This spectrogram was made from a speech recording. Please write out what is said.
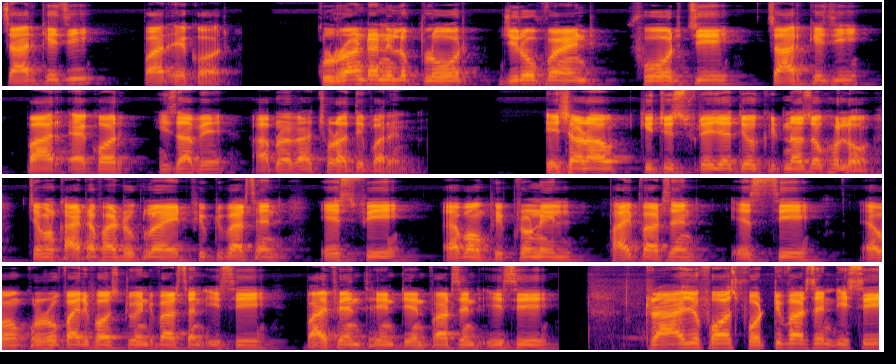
চার KG per acre, chlorantraniliprole zero point four G, চার কেজি পার একর হিসাবে আপনারা ছড়াতে পারেন। এছাড়াও কিছু স্প্রে জাতীয় কীটনাশক হলো, যেমন কায়টা হাইড্রোক্লোরাইড ফিফটি পার্সেন্ট এসপি এবং ফিপ্রোনিল ফাইভ পার্সেন্ট এসসি এবং chlorpyrifos twenty percent EC bifenthrin ten percent EC triazophos forty percent EC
